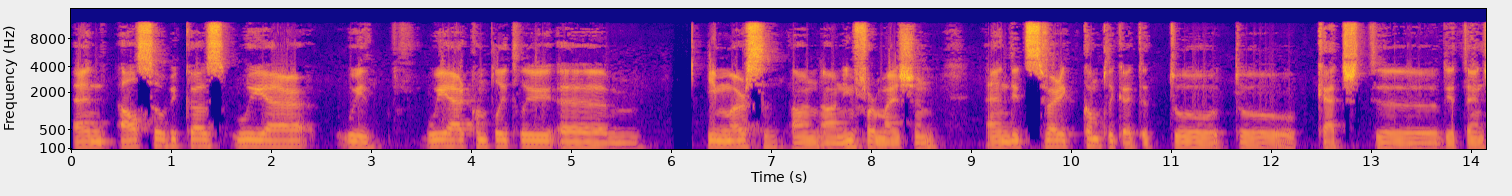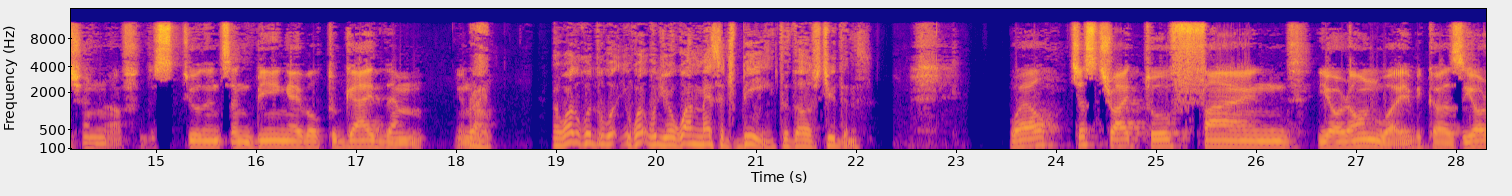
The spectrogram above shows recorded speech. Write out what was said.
and also because we are we we are completely um, immersed on on information, and it's very complicated to to catch the the attention of the students and being able to guide them. You know. Right. But what would what would your one message be to those students? Well, just try to find your own way because your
